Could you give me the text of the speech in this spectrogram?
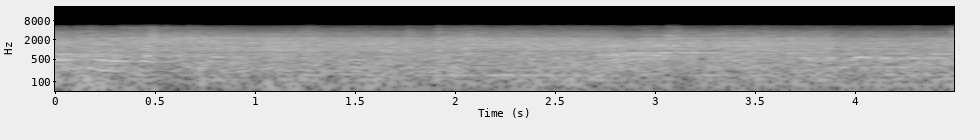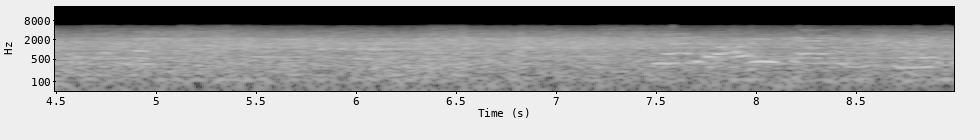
Now, do all these guys have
